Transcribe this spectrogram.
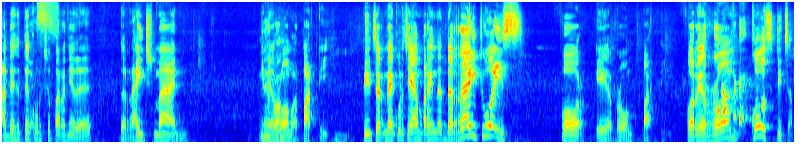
അദ്ദേഹത്തെക്കുറിച്ച് പറഞ്ഞത് the right man in a wrong party ടീച്ചറിനെ കുറിച്ച് ഞാൻ പറയുന്നത് the right voice for a wrong party for a wrong cause teacher.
